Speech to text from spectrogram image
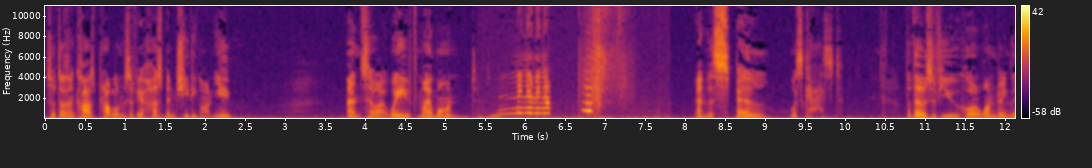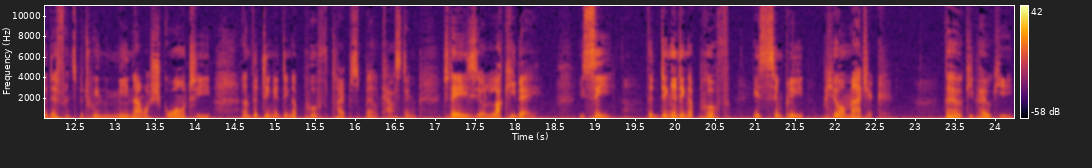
so it doesn't cause problems of your husband cheating on you. And so I waved my wand, and the spell was cast. For those of you who are wondering the difference between the squatty and the ding a ding a poof type spell casting, today's your lucky day. You see, the ding a ding a poof is simply pure magic. The hokey pokey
